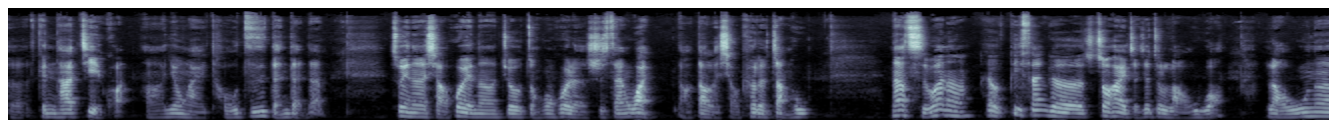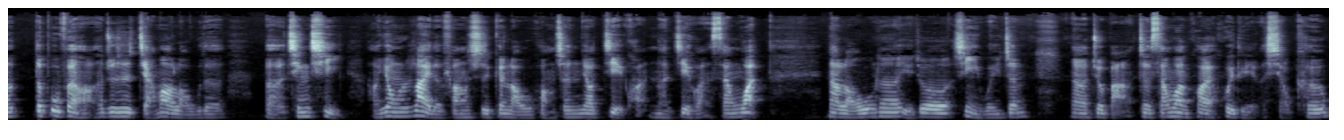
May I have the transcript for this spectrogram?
呃跟他借款啊，用来投资等等的，所以呢小慧呢就总共汇了十三万，然后到了小柯的账户。那此外呢还有第三个受害者叫做老吴哦，老吴呢的部分哈，他就是假冒老吴的呃亲戚。啊，用赖的方式跟老吴谎称要借款，那借款三万，那老吴呢也就信以为真，那就把这三万块汇给了小柯，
